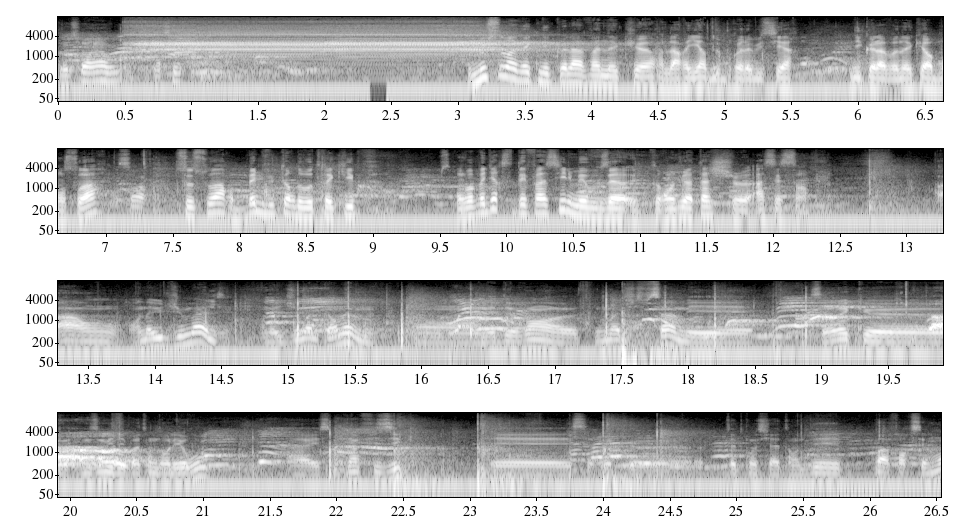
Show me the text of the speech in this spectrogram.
Bonne soirée à vous. Merci. Nous sommes avec Nicolas Vanecker, l'arrière de Bruy-la-Bussière. Nicolas Vanecker, bonsoir. Bonsoir. Ce soir, belle victoire de votre équipe. On va pas dire que c'était facile, mais vous avez rendu la tâche euh, assez simple. Ah, on, a eu du mal, on a eu du mal quand même. On, est devant euh, tout le match, tout ça, mais c'est vrai que nous avons mis des bâtons dans les roues. Euh, ils sont bien physiques et c'est vrai que peut-être qu'on s'y attendait pas forcément.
